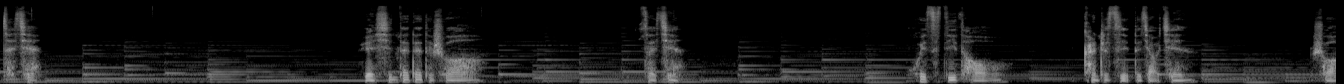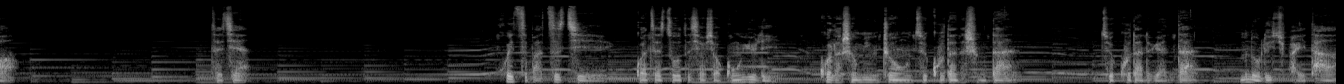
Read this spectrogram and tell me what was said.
再见。袁心呆呆的说：“再见。”惠子低头看着自己的脚尖，说。再见。惠子把自己关在租的小小公寓里，过了生命中最孤单的圣诞，最孤单的元旦。我们努力去陪她，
